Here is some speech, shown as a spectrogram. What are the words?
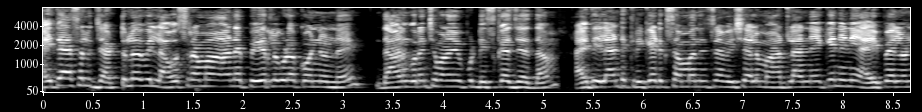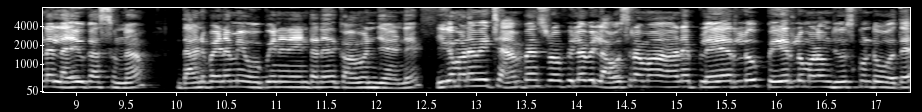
అయితే అసలు జట్టులో వీళ్ళు అవసరమా అనే పేర్లు కూడా కొన్ని ఉన్నాయి. దాని గురించి మనం ఇప్పుడు డిస్కస్ చేద్దాం. అయితే ఇలాంటి క్రికెట్కి సంబంధించిన విషయాలు మాట్లాడడానికి నేను ఐపీఎల్ నుండే లైవ్ కాస్తున్నా దానిపైన మీ ఒపీనియన్ ఏంటనేది కామెంట్ చేయండి. ఇక మనం ఈ ఛాంపియన్స్ ట్రోఫీలో వీళ్ళు అవసరమా అనే ప్లేయర్లు పేర్లు మనం చూసుకుంటూ పోతే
